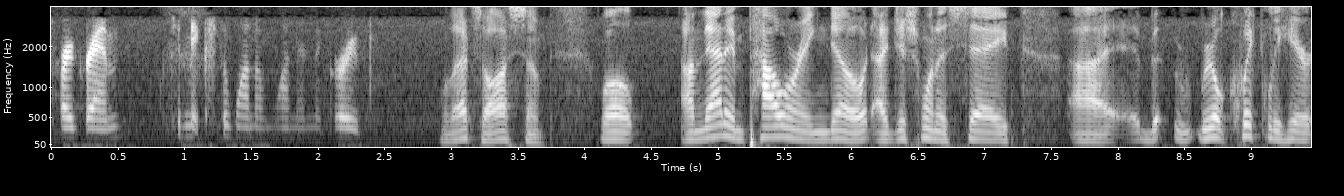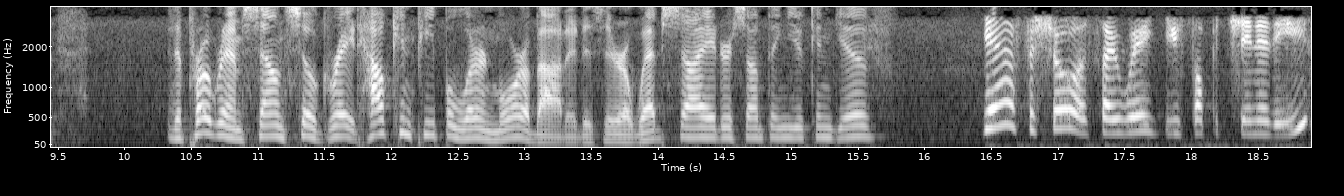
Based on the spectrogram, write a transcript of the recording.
program to mix the one-on-one and the group. Well, that's awesome. Well, on that empowering note, I just want to say, uh, real quickly here, the program sounds so great. How can people learn more about it? Is there a website or something you can give? Yeah, for sure. So we're Youth Opportunities.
